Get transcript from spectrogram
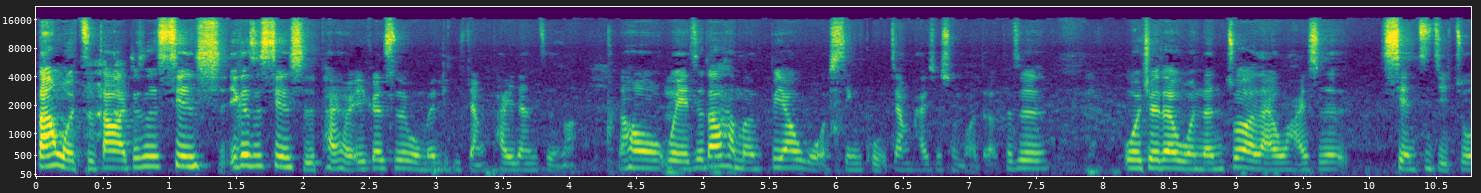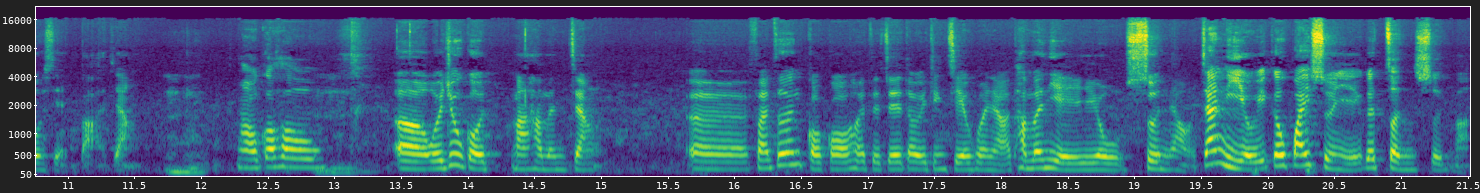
当我知道啊，就是现实，一个是现实派和一个是我们理想派这样子嘛。然后我也知道他们不要我辛苦这样还是什么的，可是我觉得我能做得来，我还是先自己做先吧，这样。然后过后，呃，我就跟我妈他们讲，呃，反正哥哥和姐姐都已经结婚了，他们也有孙了，这样你有一个外孙，也有一个曾孙嘛，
